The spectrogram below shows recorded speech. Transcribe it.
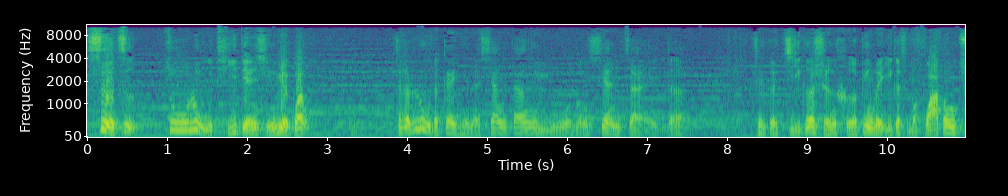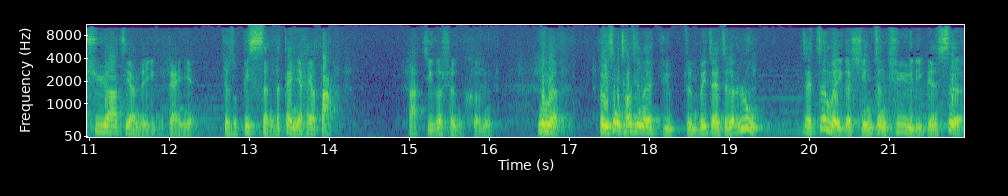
设置诸路提点行月光。这个路的概念呢，相当于我们现在的这个几个省合并为一个什么华东区啊这样的一个概念，就是比省的概念还要大，啊，几个省合并。那么北宋朝廷呢，举准备在这个路，在这么一个行政区域里边设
